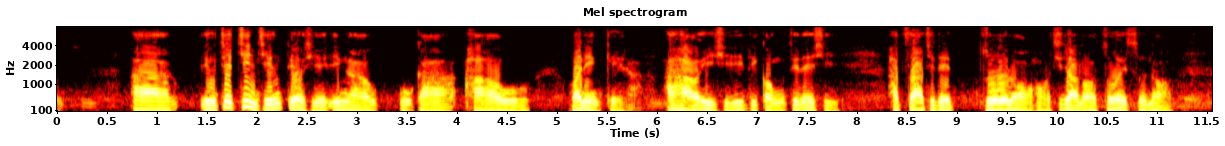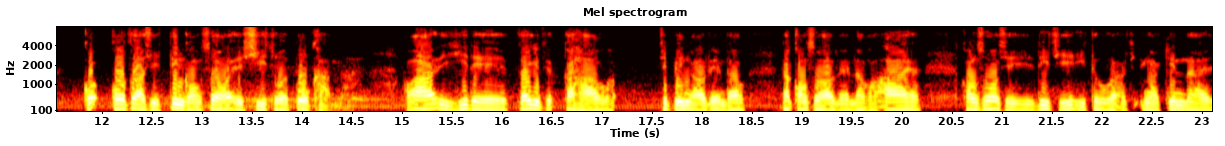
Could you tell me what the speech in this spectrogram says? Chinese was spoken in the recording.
啊，因为这进前就是因后有甲学校反映过啦，啊，学校伊是一直讲即个是较早即个做路吼，即条路做的时吼，古古早是电工所会施做布坎嘛，啊，伊迄个再去甲校这边后联络，甲公所后联络吼，啊，公所是立即伊拄啊，因啊紧来。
